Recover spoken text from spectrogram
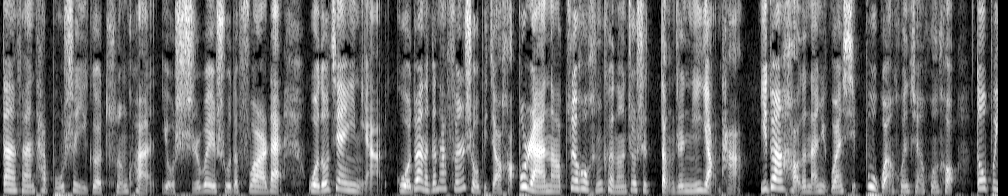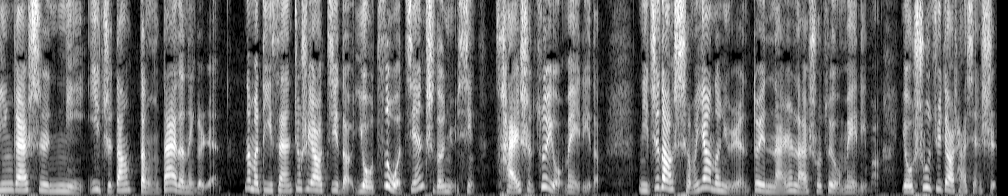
但凡他不是一个存款有十位数的富二代，我都建议你啊，果断的跟他分手比较好。不然呢，最后很可能就是等着你养他。一段好的男女关系，不管婚前婚后，都不应该是你一直当等待的那个人。那么第三，就是要记得，有自我坚持的女性才是最有魅力的。你知道什么样的女人对男人来说最有魅力吗？有数据调查显示，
